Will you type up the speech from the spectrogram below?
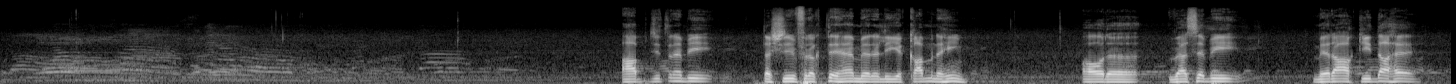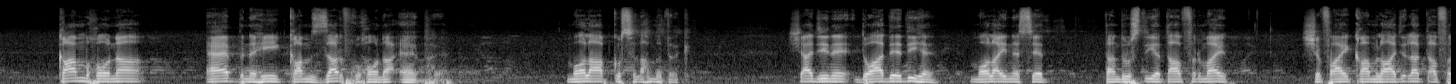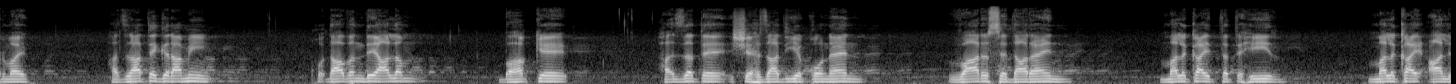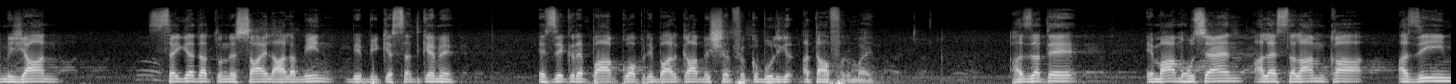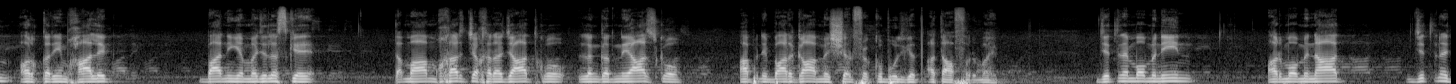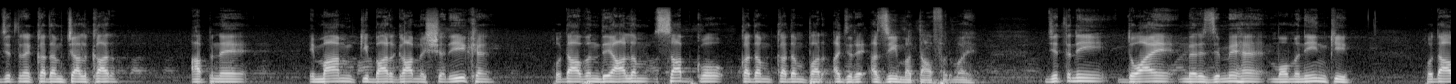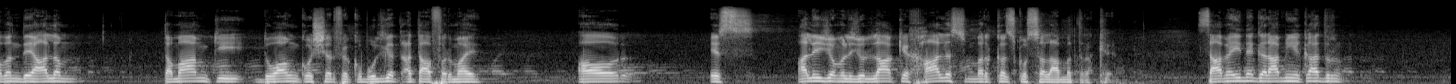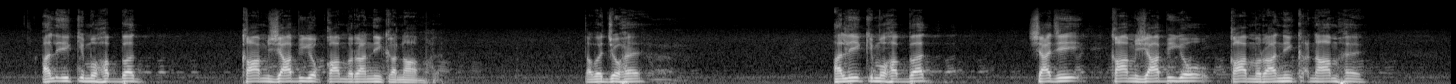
आप जितने भी तशरीफ़ रखते हैं, मेरे लिए कम नहीं। और, वैसे भी मेरा अकीदा है, कम होना ऐब नहीं, कम ज़र्फ होना ऐब है। मौला आपको सलामत रखे। शाह जी ने दुआ दे दी है। मौला इन्हें सेहत तंदरुस्ती अता फरमाए, शफाई कामला आजला अता फरमाए। हज़रत ग्रामी खुदाबंद आलम बहक के हज़रत शहजादी कौनैन, वारस दारायन मलका ततहीर मलका आलमियान सैदतुलसाइल आलमीन बीबी के सदक़े में इस ज़िक्र पाक को अपनी बारगाह में शरफ कबूल अता फरमाए। हज़रत इमाम हुसैन आसमाम का अज़ीम और करीम खालिक बानी मजलस के तमाम ख़र्च अखराज को, लंगर न्याज को अपनी बारगाह में शरफ कबूलियत अता फरमाए। जितने मोमिन और मोमिनत जितने जितने कदम चल कर अपने इमाम की बारगाह में शरीक हैं। खुदा बंद आलम सबको कदम कदम पर अजर अजीम अता फरमाए। जितनी दुआएँ मेरे ज़िम्मे हैं मोमिन की खुदा बंद आलम तमाम की दुआओं को शरफ कबूलियत अता फरमाए और इस अली जमल्ला के खालस मरकज़ को सलामत रखे। सामीन ग्रामी कदर अली की मोहब्बत कामयाबी और कामरानी का नाम है। तवज्जो है। अली की मोहब्बत, शाहजी, कामयाबी व कामरानी का नाम है।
